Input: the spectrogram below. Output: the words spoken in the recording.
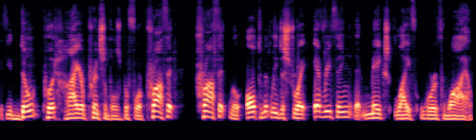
if you don't put higher principles before profit, profit will ultimately destroy everything that makes life worthwhile.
